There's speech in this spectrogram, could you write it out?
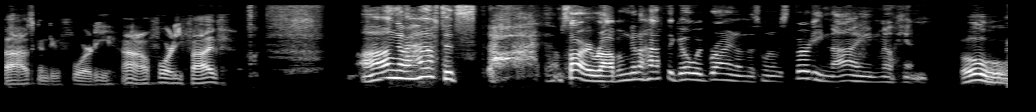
Uh, I was gonna do forty. I don't know, forty-five. I'm gonna have to. I'm sorry, Rob. I'm gonna have to go with Brian on this one. It was thirty-nine million. Oh,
